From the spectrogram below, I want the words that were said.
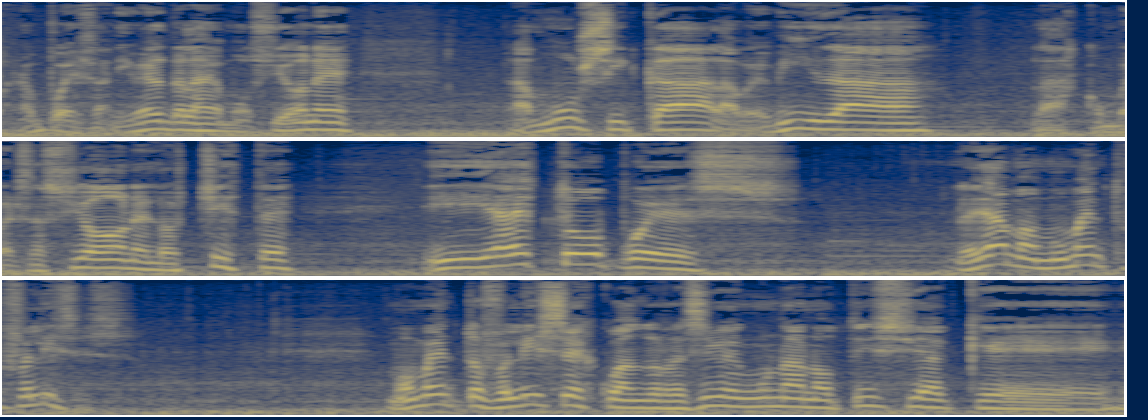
bueno, pues a nivel de las emociones, la música, la bebida, las conversaciones, los chistes. Y a esto pues le llaman momentos felices. Momentos felices cuando reciben una noticia que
